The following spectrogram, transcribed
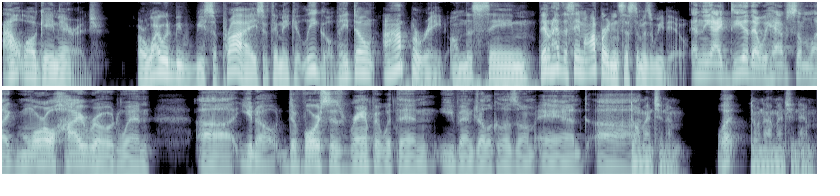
outlaw gay marriage? Or why would we be surprised if they make it legal? They don't operate on the same. They don't have the same operating system as we do. And the idea that we have some like moral high road when uh, you know, divorce is rampant within evangelicalism and uh Don't mention him. what? Do not mention him.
